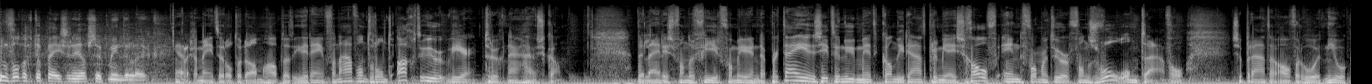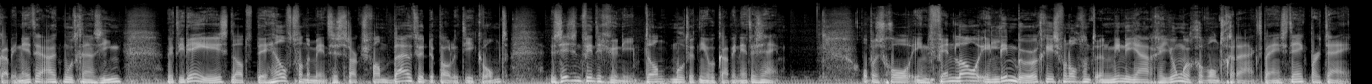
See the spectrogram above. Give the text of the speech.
Toen vond ik het opeens een heel stuk minder leuk. Ja, de gemeente Rotterdam hoopt dat iedereen vanavond rond 8 uur weer terug naar huis kan. De leiders van de vier formerende partijen zitten nu met kandidaat premier Schoof en formateur Van Zwol om tafel. Ze praten over hoe het nieuwe kabinet eruit moet gaan zien. Het idee is dat de helft van de mensen straks van buiten de politiek komt. 26 juni, dan moet het nieuwe kabinet er zijn. Op een school in Venlo in Limburg is vanochtend een minderjarige jongen gewond geraakt bij een steekpartij.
